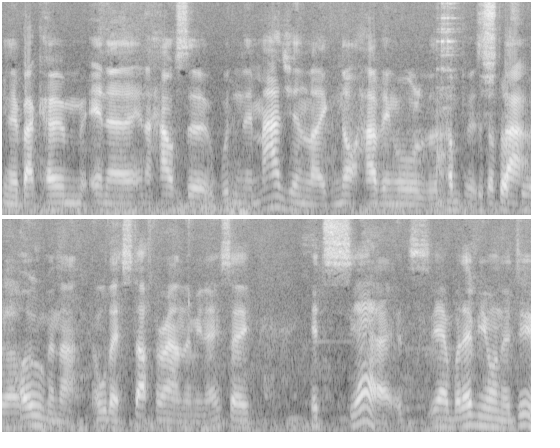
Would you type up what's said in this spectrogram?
you know, back home in a in a house that wouldn't imagine like not having all of the comforts The of that around. home and that all their stuff around them. You know, so it's yeah, it's yeah, whatever you want to do,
